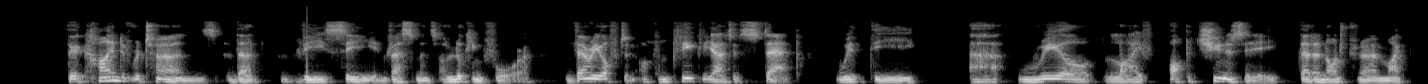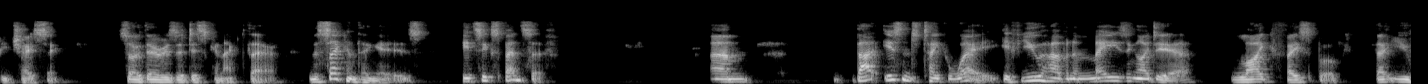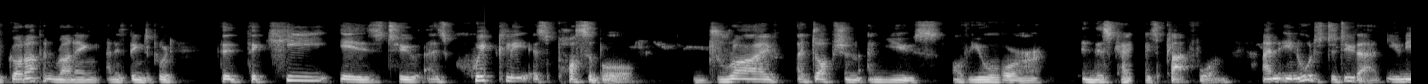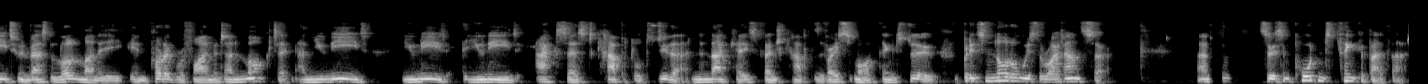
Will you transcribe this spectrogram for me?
the kind of returns that VC investments are looking for very often are completely out of step with the uh, real life opportunity that an entrepreneur might be chasing. So there is a disconnect there. The second thing is it's expensive. Um, that isn't to take away if you have an amazing idea like Facebook that you've got up and running and is being deployed. The, the key is to, as quickly as possible, drive adoption and use of your, in this case, platform. And in order to do that, you need to invest a lot of money in product refinement and marketing. And you need you need you need access to capital to do that. And in that case, venture capital is a very smart thing to do. But it's not always the right answer. And so, it's important to think about that.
